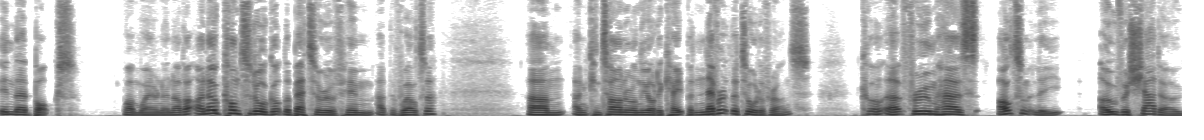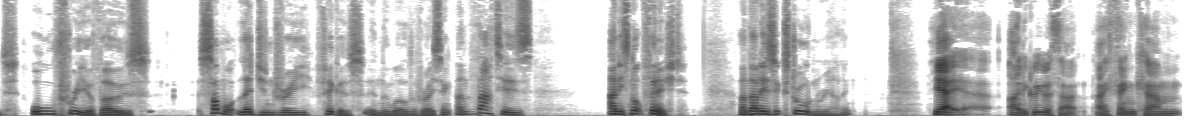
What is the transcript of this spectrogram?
in their box one way or another. I know Contador got the better of him at the Vuelta um, and Quintana on the Cape, but never at the Tour de France. Uh, Froome has ultimately overshadowed all three of those somewhat legendary figures in the world of racing, and that is, and he's not finished, and that is extraordinary. I think. Yeah, I'd agree with that. I think, um,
